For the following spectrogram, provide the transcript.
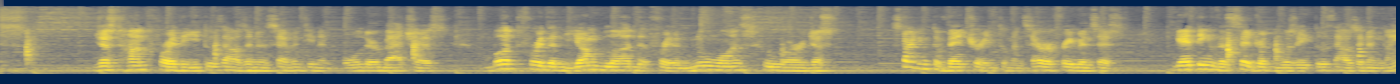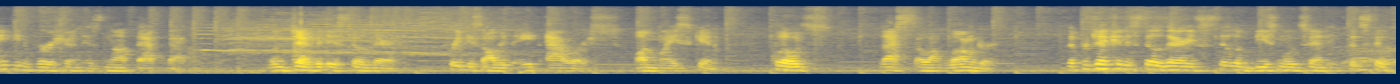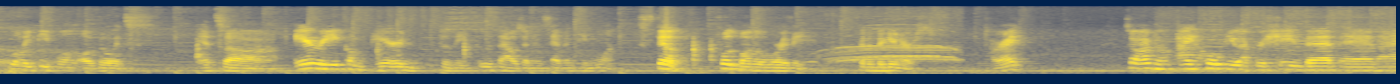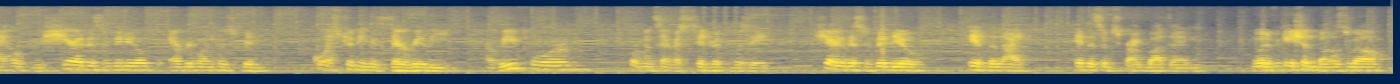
just hunt for the 2017 and older batches. But for the young blood, for the new ones who are just starting to venture into Mancera fragrances, getting the Cedrat a 2019 version is not that bad. Longevity is still there. Pretty solid 8 hours on my skin. Clothes last a lot longer the projection is still there. It's still a beast mode scent. It could still cloy people, although it's it's uh, airy compared to the 2017 one. Still, full bottle worthy for the beginners. All right. So I, I hope you appreciate that, and I hope you share this video to everyone who's been questioning: Is there really a reform for Mancera Cedrat a Share this video, hit the like, hit the subscribe button, notification bell as well.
